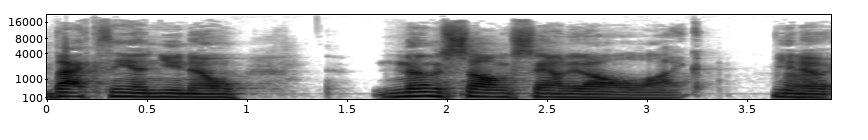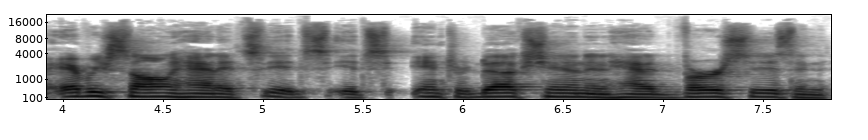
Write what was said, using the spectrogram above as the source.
back then, you know, none of the songs sounded all alike. You know, every song had its its its introduction and had verses, and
